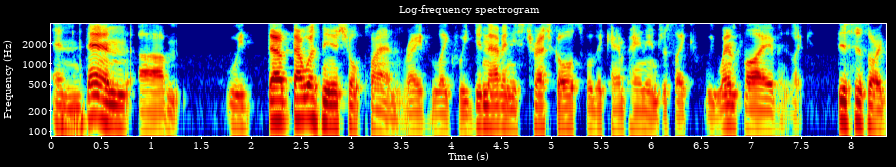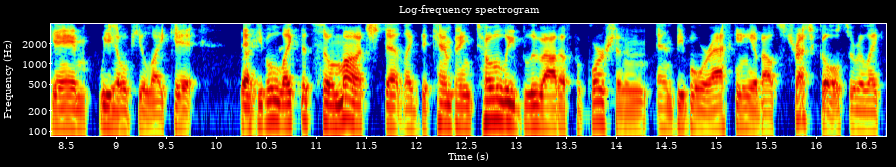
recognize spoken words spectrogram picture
and then um, we that that was the initial plan, right? Like we didn't have any stretch goals for the campaign, and just like we went live and like this is our game. We hope you like it. Right. And people liked it so much that like the campaign totally blew out of proportion, and people were asking about stretch goals. So we're like,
